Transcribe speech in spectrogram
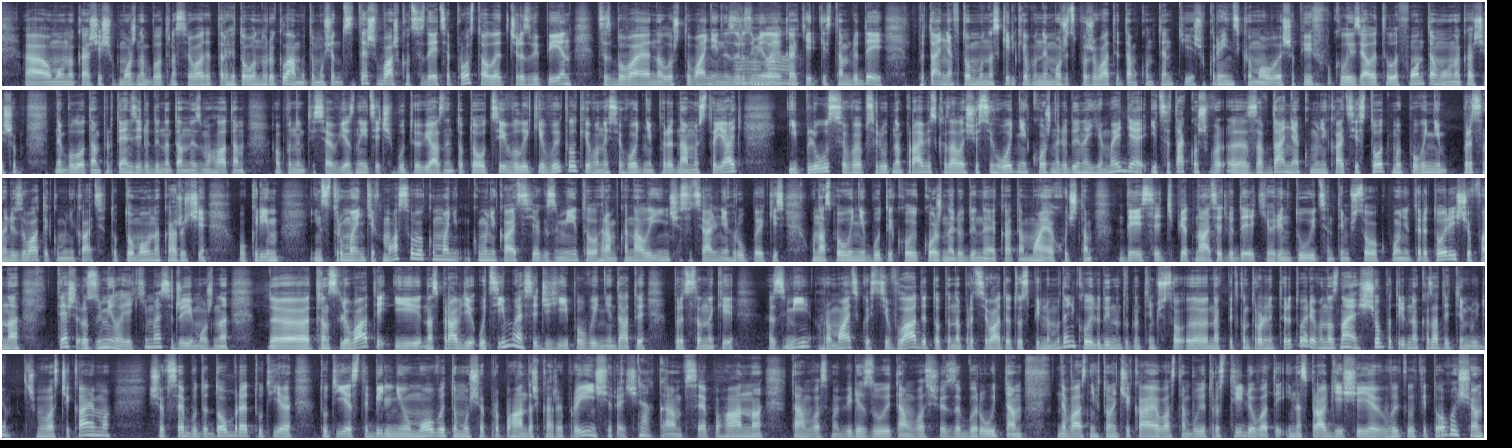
умовно кажучи, щоб можна було транслювати таргетовану рекламу, тому що це теж важко. Це здається просто, але через VPN це збиває налаштування і не зрозуміло, Ага. яка кількість там людей. Питання в тому, наскільки вони можуть споживати там контент тієї ж українською мовою, щоб їх, коли взяли телефон, там умовно кажучи, щоб не було там претензій, людина там не змогла там опинитися в в'язниці чи бути ув'язненим. Тобто, оці великі виклики вони сьогодні перед нами стоять. І плюс ви абсолютно праві сказали, що сьогодні кожна людина є медіа, і це також е, завдання комунікації з ТОТ. Ми повинні персоналізувати комунікацію. Тобто, умовно кажучи, окрім інструментів масової комунікації, як ЗМІ, телеграм-канали і інші соціальні групи, якісь у нас повинні бути, коли кожна людина, яка там має хоч там 10-15 людей, які орієнтуються на тимчасово окупованій території, щоб вона теж розуміла, які меседжі їй можна е, транслювати, і насправді у ці меседжі їй повинні дати представники ЗМІ, громадськості, влади, тобто напрацювати ту спільному день, коли людина тут на тимчасово е, на підконтрольній території, вона знає, що потрібно казати тим людям. Що ми вас чекаємо, що все буде добре. Тут є тут є стабільні умови, тому що пропаганда ж каже про інші речі. Так. Там все погано, там вас мобілізують, там вас щось заберуть, там на вас ніхто не чекає, вас там будуть розстрілювати. І насправді ще є виклики того, що.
